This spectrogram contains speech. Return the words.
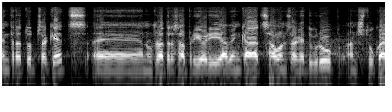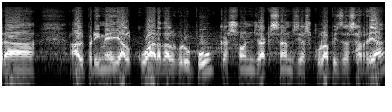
entre tots aquests. Eh, a nosaltres, a priori, havent quedat segons d'aquest grup, ens tocarà el primer i el quart del grup 1, que són Jacksons i Escolapis de Sarrià,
